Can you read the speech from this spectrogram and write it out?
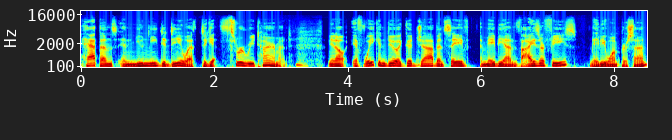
happens and you need to deal with to get through retirement. Hmm. You know, if we can do a good job and save maybe on advisor fees, maybe 1%,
